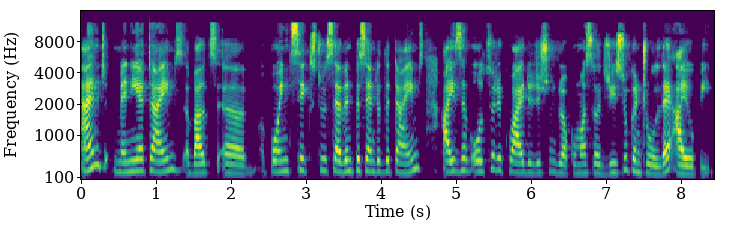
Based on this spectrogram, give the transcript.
and many a times, about uh, 0.6 to 7% of the times, eyes have also required additional glaucoma surgeries to control their IOP.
